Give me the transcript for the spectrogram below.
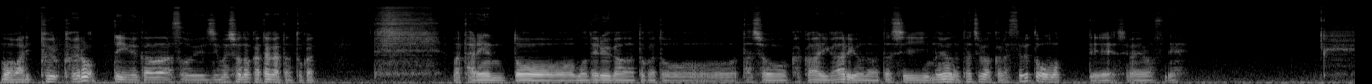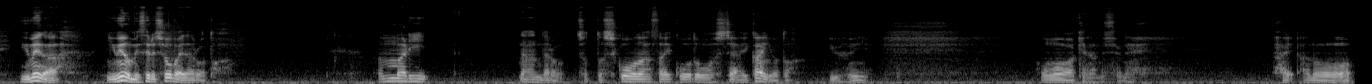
まあ割ププロっていうかまあそういう事務所の方々とか、まあ、タレントモデル側とかと多少関わりがあるような私のような立場からすると思ってしまいますね。夢が夢を見せる商売だろうと。あんまりなんだろうちょっと思考の浅い行動をしちゃいかんよというふうに思うわけなんですよね。はいあの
